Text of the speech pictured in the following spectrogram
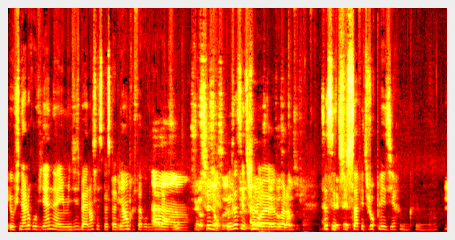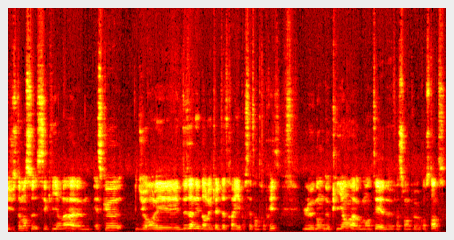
et au final reviennent et me disent bah non ça se passe pas bien on préfère revenir avec vous Ah, C'est ça ça. Donc ça, fait c'est toujours, euh, voilà. gratifiant. Ah, ça c'est ça fait toujours plaisir donc euh. Et justement, ce- ces clients-là, euh, est-ce que durant les deux années dans lesquelles tu as travaillé pour cette entreprise, le nombre de clients a augmenté de façon un peu constante?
